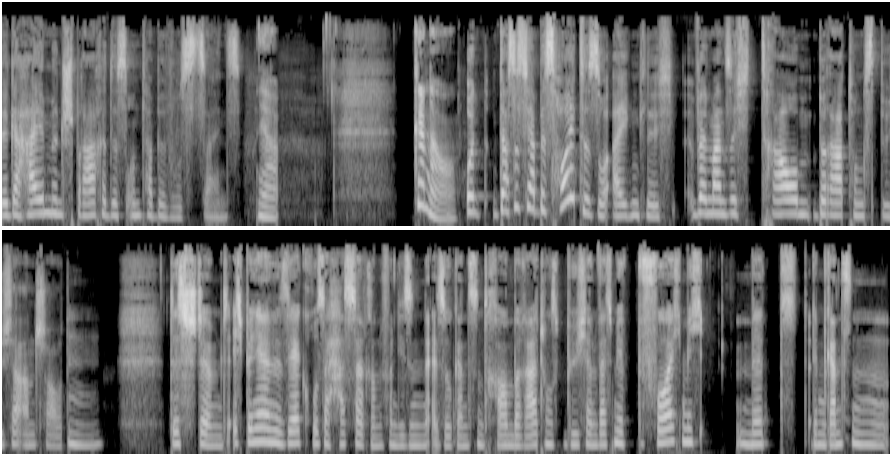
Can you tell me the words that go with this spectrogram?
der geheimen Sprache des Unterbewusstseins. Ja. Genau. Und das ist ja bis heute so eigentlich, wenn man sich Traumberatungsbücher anschaut. Mhm. Das stimmt. Ich bin ja eine sehr große Hasserin von diesen also ganzen Traumberatungsbüchern, was mir, bevor ich mich mit dem Ganzen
